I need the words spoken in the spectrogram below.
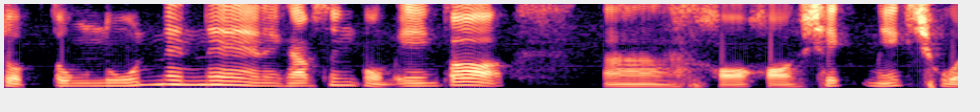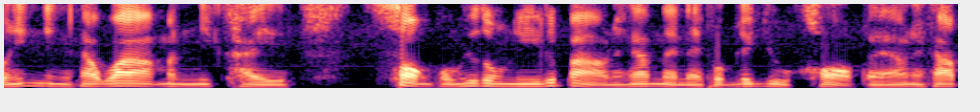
จบตรงนู้นแน่ๆนะครับ ซึ่งผมเองก็อ่าขอขอเช็ค make sure นิดนึงนะครับว่ามันมีใครส่องผมอยู่ตรงนี้หรือเปล่านะครับไหนๆผมจะอยู่ขอบแล้วนะครับ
